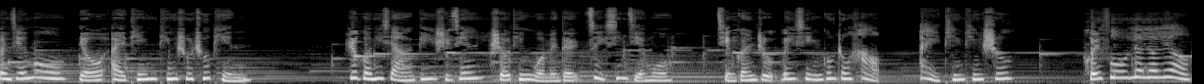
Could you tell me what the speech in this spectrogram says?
本节目由爱听听书出品。如果你想第一时间收听我们的最新节目，请关注微信公众号“爱听听书”，回复“六六六”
